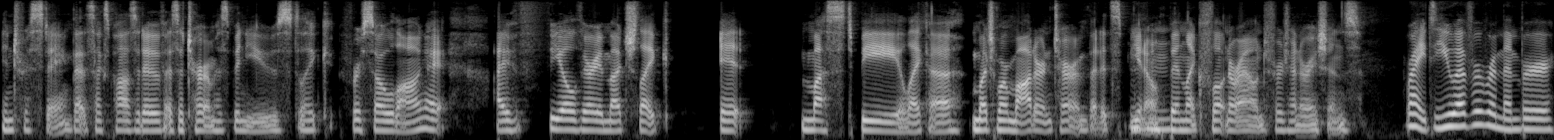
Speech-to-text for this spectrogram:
interesting that sex positive as a term has been used like for so long. I I feel very much like it must be like a much more modern term, but it's, you mm-hmm. know, been like floating around for generations. Right. Do you ever remember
